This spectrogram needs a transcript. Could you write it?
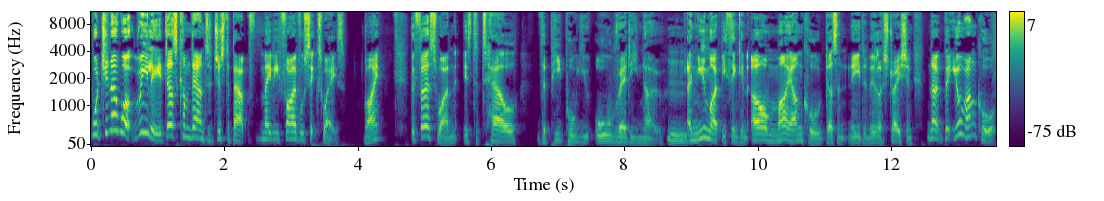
Well, do you know what? Really, it does come down to just about maybe five or six ways, right? The first one is to tell the people you already know. Mm. And you might be thinking, Oh, my uncle doesn't need an illustration. No, but your uncle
